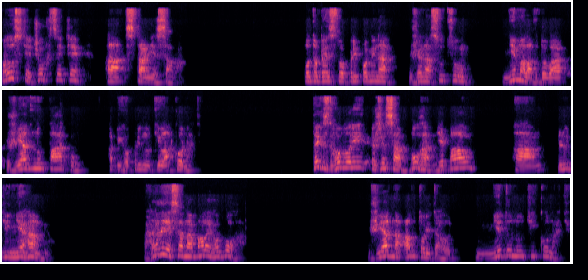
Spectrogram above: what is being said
proste čo chcete a stane sa vám. Podobenstvo pripomína, že na sudcu nemala vdova žiadnu páku, aby ho prinútila konať. Text hovorí, že sa Boha nebal a ľudí nehambil. Hraje sa na malého boha. Žiadna autorita ho nedonúti konať.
